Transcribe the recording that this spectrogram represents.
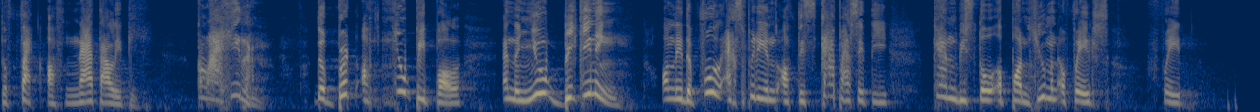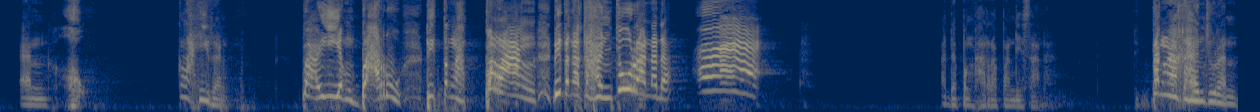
the fact of natality, kelahiran, the birth of new people and the new beginning. Only the full experience of this capacity can bestow upon human affairs faith and hope. Kelahiran, bayi yang baru di tengah perang, di tengah kehancuran ada ah, ada pengharapan di sana. Di tengah kehancuran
